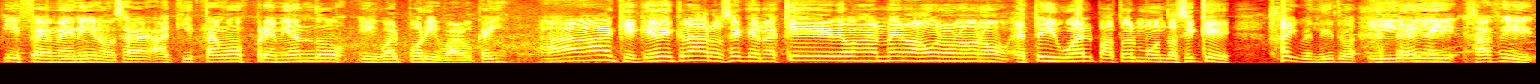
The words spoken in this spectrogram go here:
y femenino. O sea, aquí estamos premiando igual por igual, ¿ok? Ah, que quede claro, sé que no es que le van al menos a uno, no, no, esto es igual para todo el mundo, así que, ay, bendito. Y, Eh, y, eh, Jafi,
